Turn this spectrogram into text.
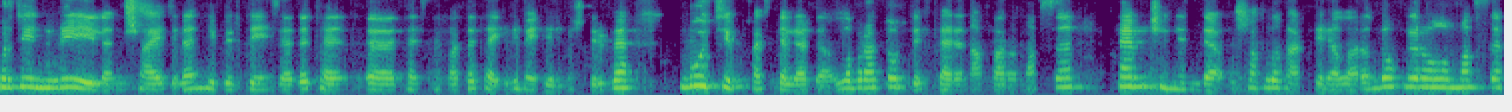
proteinuriya ilə müşahidə edilən hipertenziyada tə, ə, e, təsnifata təqdim edilmişdir və bu tip xəstələrdə laborator testlərin aparılması, həmçinin də uşaqlıq arteriyalarının doktor olunması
